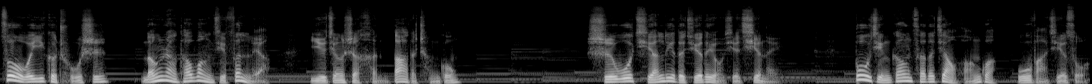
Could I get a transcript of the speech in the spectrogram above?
作为一个厨师，能让他忘记分量，已经是很大的成功。史无前例的觉得有些气馁，不仅刚才的酱黄瓜无法解锁，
